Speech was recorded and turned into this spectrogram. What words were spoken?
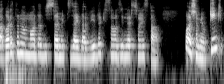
agora está na moda dos summits aí da vida, que são as imersões e tal. Poxa, meu, quem que,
